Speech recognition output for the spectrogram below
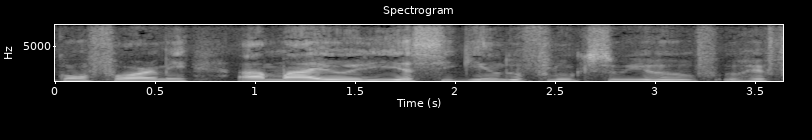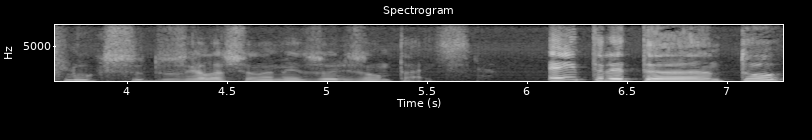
conforme a maioria seguindo o fluxo e o refluxo dos relacionamentos horizontais. Entretanto,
